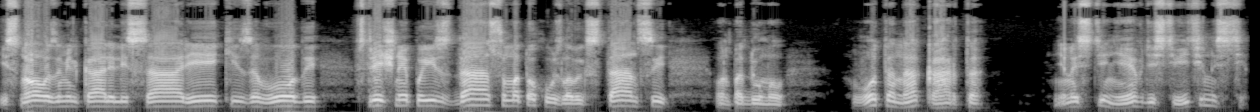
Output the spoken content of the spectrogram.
И снова замелькали леса, реки, заводы, встречные поезда, суматоха узловых станций. Он подумал, вот она карта не на стене, в действительности.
